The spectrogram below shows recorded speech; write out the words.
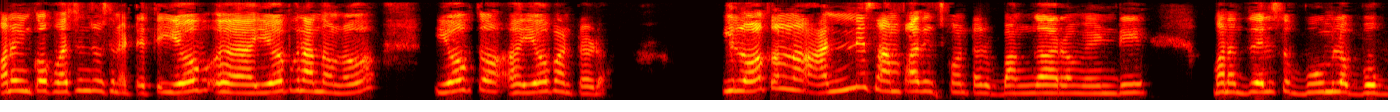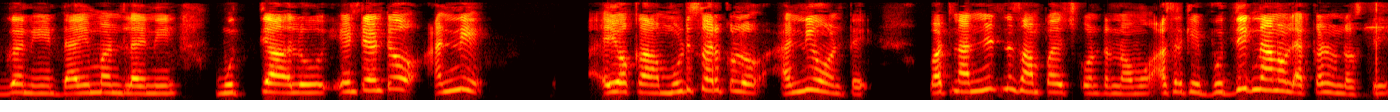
మనం ఇంకొక వచనం చూసినట్టయితే యోబు యోబు గ్రంథంలో యోబుతో యోబు అంటాడు. ఈ లోకంలో అన్ని సంపాదించుకుంటారు. బంగారం వెండి మనకు తెలుసు భూమిలో బొగ్గని డైమండ్లని ముత్యాలు ఏంటంటో అన్ని ఈ యొక్క ముడి సరుకులు అన్నీ ఉంటాయి. వాటిని అన్నింటిని సంపాదించుకుంటున్నాము. అసలుకి బుద్ధి జ్ఞానం ఎక్కడ నుండి వస్తాయి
